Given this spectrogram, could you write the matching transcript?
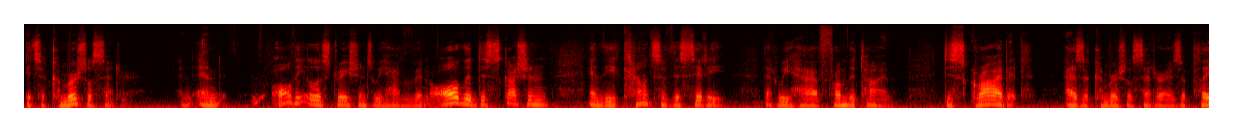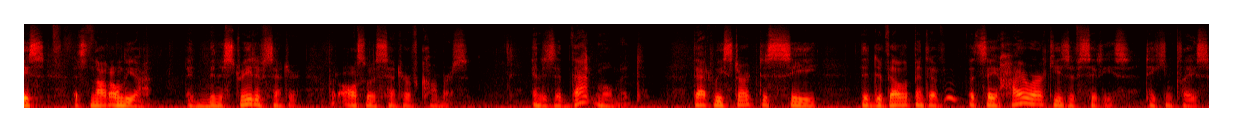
it's a commercial center. And, and all the illustrations we have of it, and all the discussion and the accounts of the city that we have from the time describe it as a commercial center, as a place that's not only an administrative center, but also a center of commerce. And it's at that moment that we start to see the development of, let's say, hierarchies of cities taking place,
